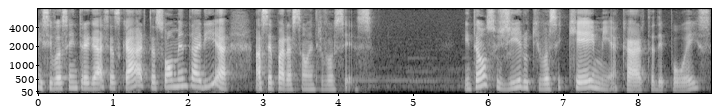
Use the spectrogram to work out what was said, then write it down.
E se você entregasse as cartas, só aumentaria a separação entre vocês. Então, eu sugiro que você queime a carta depois,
